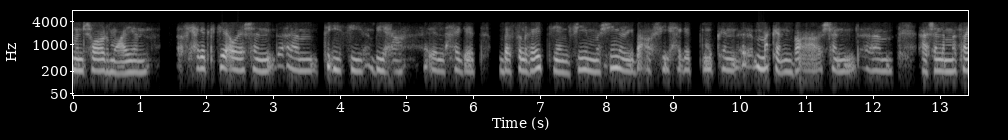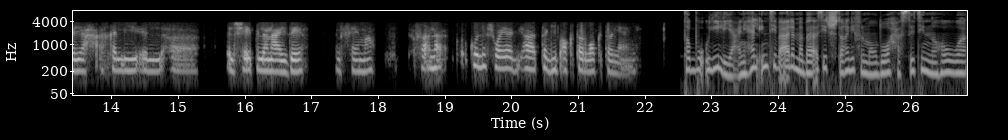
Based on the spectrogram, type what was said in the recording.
منشار معين. في حاجات كتير أوي عشان تقيسي بيها. الحاجات بس لغاية يعني في machinery بقى في حاجات ممكن مكن بقى عشان عشان لما اسيح أخلي ال shape اللي أنا عايزاه الخامة. فأنا كل شوية قعدت أجيب أكتر وأكتر يعني. طب وقولي لي يعني هل انت بقى لما بداتي تشتغلي في الموضوع حسيتي إن هو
